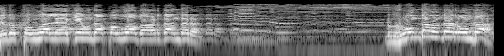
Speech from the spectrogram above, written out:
ਜਦੋਂ ਪਊਆ ਲੈ ਕੇ ਆਉਂਦਾ, ਪਊਆ ਵਾੜਦਾ ਅੰਦਰ। ਰੋਂਦਾ ਹੁੰਦਾ, ਰੋਂਦਾ।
